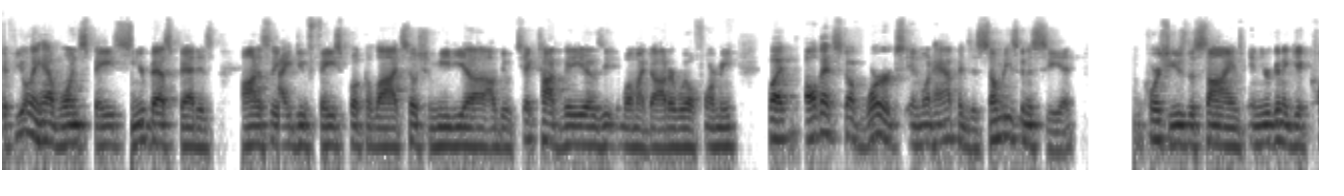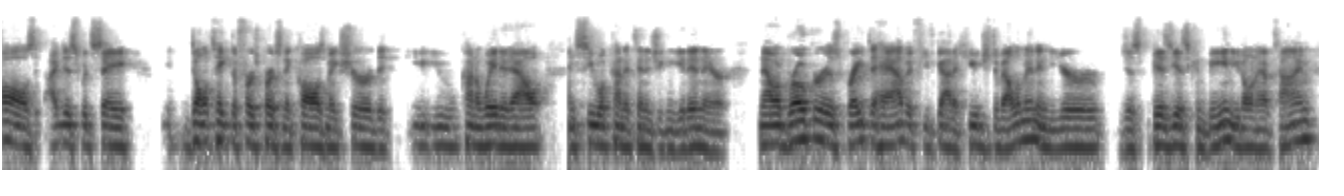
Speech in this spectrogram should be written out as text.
if you only have one space, your best bet is honestly, I do Facebook a lot, social media. I'll do TikTok videos. Well, my daughter will for me. But all that stuff works. And what happens is somebody's going to see it. Of course, use the signs and you're going to get calls. I just would say, don't take the first person that calls. Make sure that you, you kind of wait it out and see what kind of tenants you can get in there. Now, a broker is great to have if you've got a huge development and you're just busy as can be and you don't have time.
